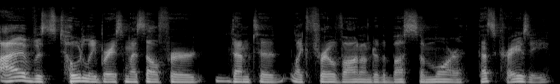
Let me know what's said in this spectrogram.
I was totally bracing myself for them to like throw Vaughn under the bus some more. That's crazy.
